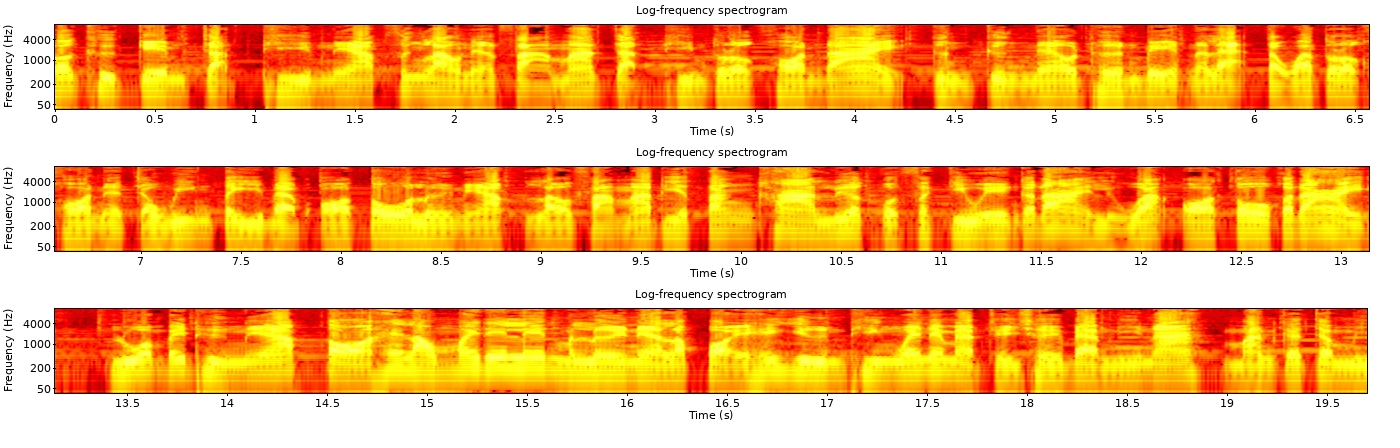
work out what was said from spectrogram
ก็คือเกมจัดทีมเนี่ยครับซึ่งเราเนี่ยสามารถจัดทีมตัวละครได้กึ่งกึ่งแนวเทิร์นเบสนั่นแหละ แต่ว่าตัวละครเนี่ยจะวิ่งตีแบบออโต้เลยนะครับเราสามารถที่จะตั้งค่าเลือกกดสกิลเองก็ได้ หรือว่าออโต้ก็ได้ รวมไปถึงเนี่ยครับต่อให้เราไม่ได้เล่นมันเลยเนี่ย เราปล่อยให้ยืนทิ้งไว้ในแมปเฉยๆแบบนี้นะ มันก็จะมี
